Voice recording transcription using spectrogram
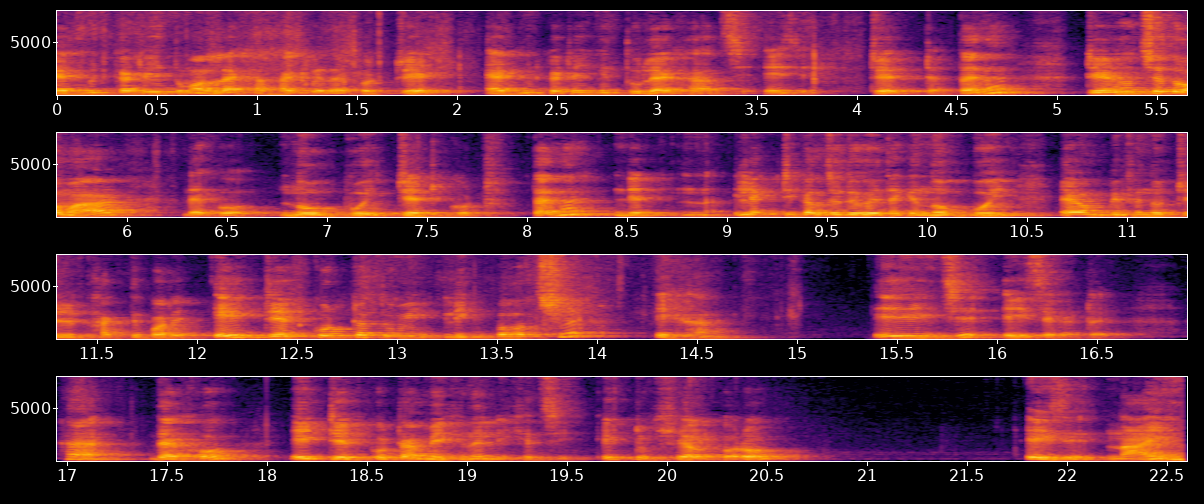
অ্যাডমিট কার্ডেই তোমার লেখা থাকবে, দেখো ট্রেড অ্যাডমিট কার্ডেই কিন্তু লেখা আছে, এই যে ট্রেডটা তাই না? ট্রেড হচ্ছে তোমার, দেখো নব্বই ট্রেড কোড তাই না? ইলেকট্রিক্যাল যদি হয়ে থাকে নব্বই, এবং বিভিন্ন ট্রেড থাকতে পারে, এই ট্রেড কোডটা তুমি লিখবে হচ্ছে এখানে, এই যে এই জায়গাটায় হ্যাঁ? দেখো, এই ট্রেড কোডটা আমি এখানে লিখেছি, একটু খেয়াল করো, এই যে নাইন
